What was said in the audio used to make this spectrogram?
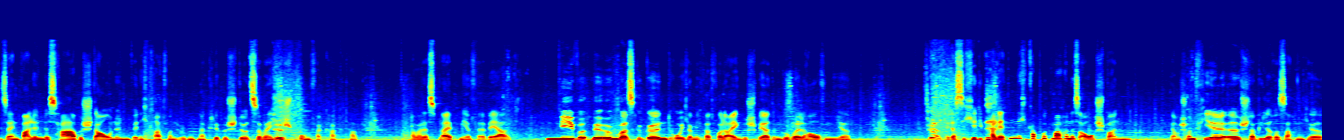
Sein wallendes Haar bestaunen, wenn ich gerade von irgendeiner Klippe stürze, weil ich den Sprung verkackt habe. Aber das bleibt mir verwehrt. Nie wird mir irgendwas gegönnt. Oh, ich habe mich gerade voll eingesperrt im Geröllhaufen hier. Ey, dass sich hier die Paletten nicht kaputt machen, ist auch spannend. Wir haben schon viel äh, stabilere Sachen hier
